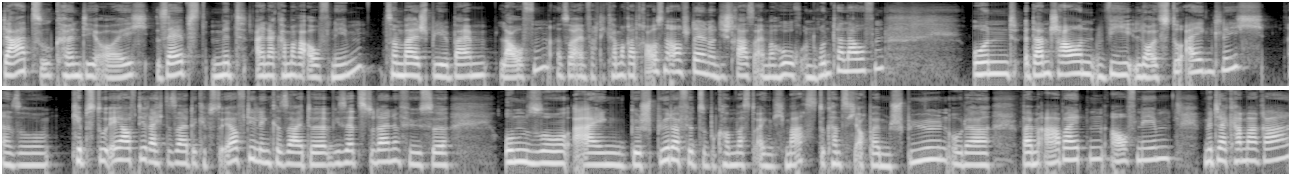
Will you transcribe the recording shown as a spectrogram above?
Dazu könnt ihr euch selbst mit einer Kamera aufnehmen, zum Beispiel beim Laufen, also einfach die Kamera draußen aufstellen und die Straße einmal hoch und runter laufen und dann schauen, wie läufst du eigentlich? Also kippst du eher auf die rechte Seite, kippst du eher auf die linke Seite, wie setzt du deine Füße? Um so ein Gespür dafür zu bekommen, was du eigentlich machst. Du kannst dich auch beim Spülen oder beim Arbeiten aufnehmen mit der Kamera.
